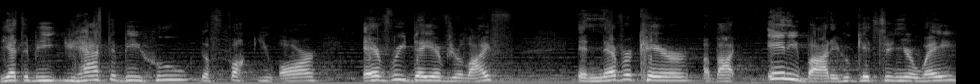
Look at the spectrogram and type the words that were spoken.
You have to be, you have to be who the fuck you are every day of your life and never care about anybody who gets in your way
